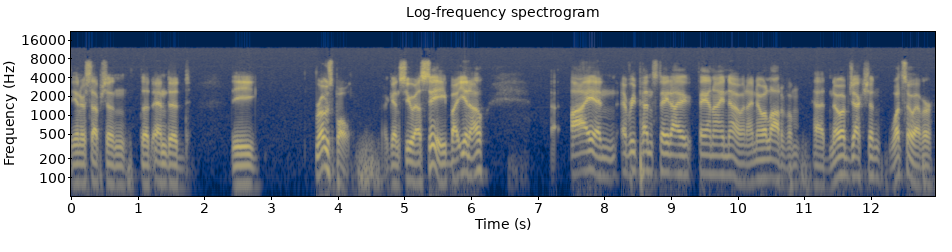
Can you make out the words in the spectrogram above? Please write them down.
the interception that ended the Rose Bowl against USC. But you know, I and every Penn State I, fan I know, and I know a lot of them, had no objection whatsoever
